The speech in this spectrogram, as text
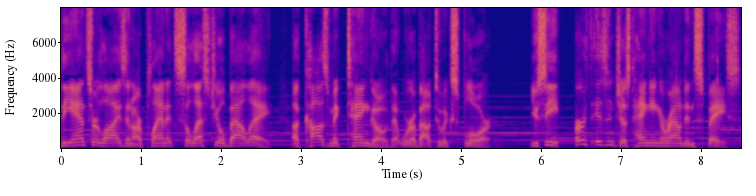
The answer lies in our planet's celestial ballet, a cosmic tango that we're about to explore. You see, Earth isn't just hanging around in space,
